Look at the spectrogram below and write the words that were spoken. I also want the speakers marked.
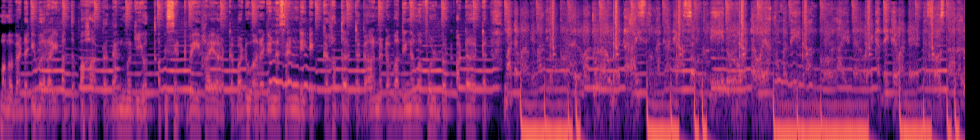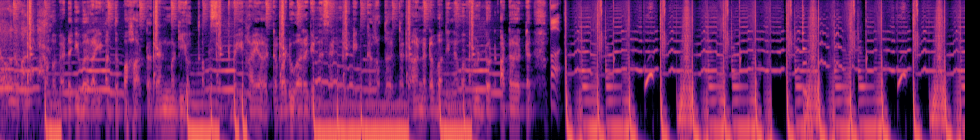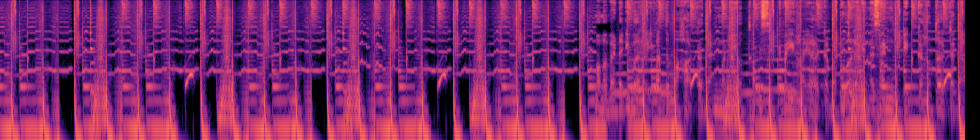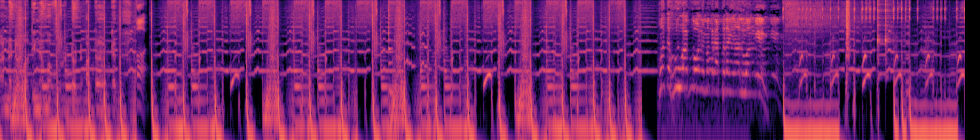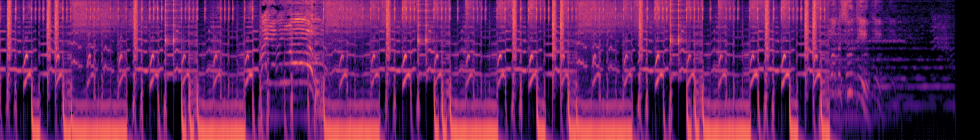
Speaker 1: Mama bada ibaray at the pahat mamabadaibaray attapahatadan magiyot apisipray hayarkabadu aragana sandi ikka hatartaka anakabadinama fuldot deke
Speaker 2: madabage madiyako sos na haistunakane asoka viiduruata Mama bada tekevadeeka at the onata
Speaker 1: mamabadaibaray attapahatadan magiyot apisipray hayarkabadu
Speaker 2: fuck.
Speaker 1: Mama ben de ivarayı attım baharda
Speaker 3: huwag ko na magratara yung aluwangeng. Mama Suti.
